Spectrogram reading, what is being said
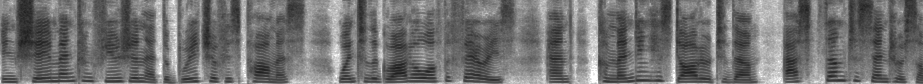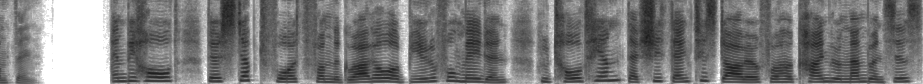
in shame and confusion at the breach of his promise, went to the grotto of the fairies, and, commending his daughter to them, asked them to send her something. And behold, there stepped forth from the grotto a beautiful maiden, who told him that she thanked his daughter for her kind remembrances,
